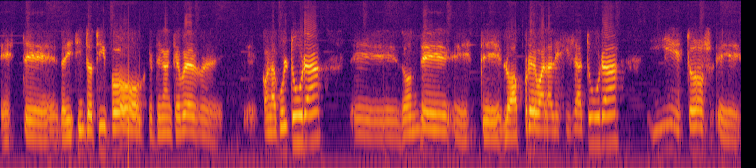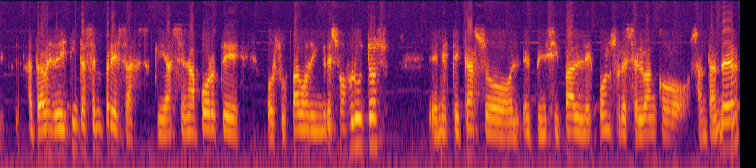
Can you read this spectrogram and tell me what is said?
este, de distinto tipo que tengan que ver eh, con la cultura, eh, donde este, lo aprueba la legislatura y estos a través de distintas empresas que hacen aporte por sus pagos de ingresos brutos, en este caso, el, principal sponsor es el Banco Santander.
